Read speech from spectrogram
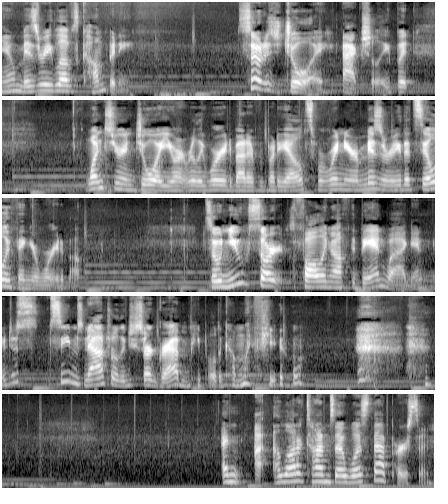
You know, misery loves company. So does joy, actually. But once you're in joy, you aren't really worried about everybody else. Where when you're in misery, that's the only thing you're worried about. So when you start falling off the bandwagon, it just seems natural that you start grabbing people to come with you. and a lot of times I was that person.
